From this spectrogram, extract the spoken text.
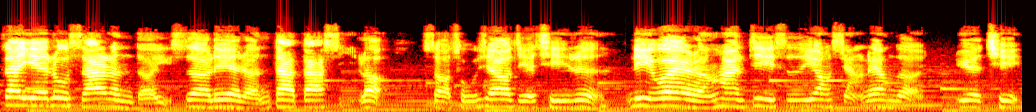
在耶路撒冷的以色列人大大喜乐，守除酵节七日。利未人和祭司用响亮的乐器，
